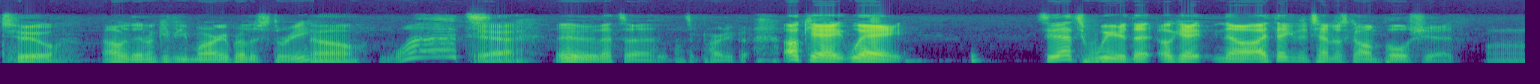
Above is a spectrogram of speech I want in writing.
two. Oh, they don't give you Mario Brothers three. No, What? yeah, Ooh, that's a that's a party. Okay, wait. See, that's weird. That okay? No, I think Nintendo's calling bullshit. Mm.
